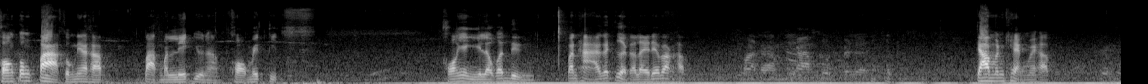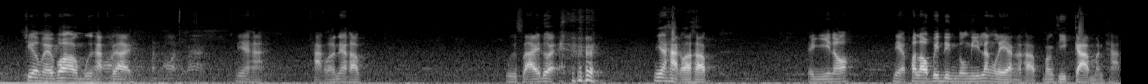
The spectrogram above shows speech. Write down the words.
คล้องตรงปากตรงเนี้ยครับ ปากมันเล็กอยู่นะครับคล้องไม่ติดคล้องอย่างนี้เราก็ดึงปัญหาจะเกิดอะไรได้บ้างครับกล้ามหลุดไปเลยกล้ามมันแข็งไหมครับ เชื่อไหมว่าเอามือหักได้ มันอ่อนมากเนี่ยฮะหักแล้วเนี่ยครับ มือซ้ายด้วย เนี่ยหักแล้วครับ อย่างนี้เนาะ เนี่ยพอเราไปดึงตรงนี้แรงๆอะครับบางทีกรามมันหัก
